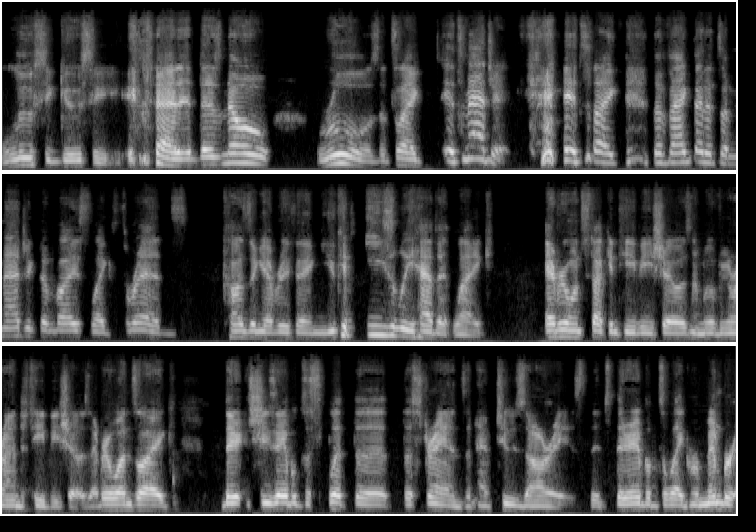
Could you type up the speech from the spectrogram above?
loosey goosey that it, there's no rules. It's like it's magic. it's like the fact that it's a magic device like threads causing everything. You can easily have it like everyone's stuck in TV shows and moving around to TV shows. Everyone's like, she's able to split the the strands and have two Zaris. That they're able to like remember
